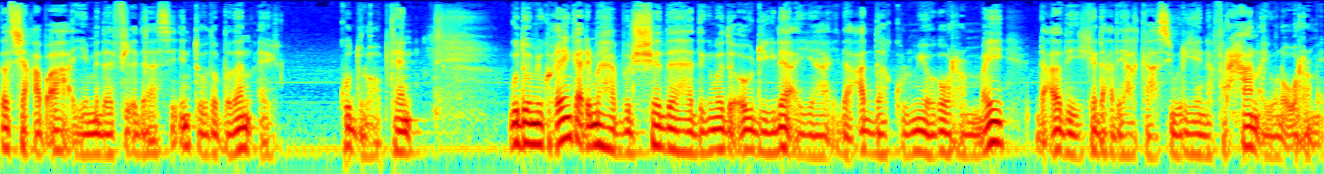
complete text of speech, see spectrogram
Dad shacab ah ayay madaafiicdaasi intooda badan ay ku dulhoobteen. Gudoomiye ku-xigeenka arrimaha bulshada degmada owdhigle ayaa idaacadda kulmiye uga waramay dhacdadii ka dhacday halkaasi wariyaheena farxaan ayuuna u waramay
